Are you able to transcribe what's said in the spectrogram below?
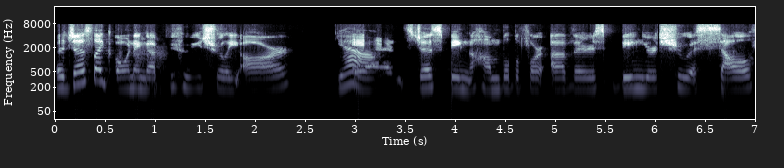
but just like owning up to who you truly are Yeah. and just being humble before others, being your truest self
